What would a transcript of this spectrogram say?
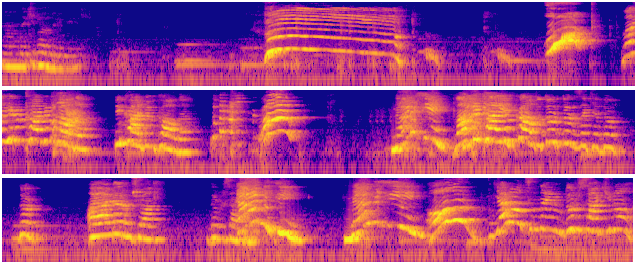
Yanındakini öldüreyim ilk. Oh! Lan yarım kalbim kaldı. Bir kalbim kaldı. Neredesin? Lan bir kalbim kaldı. Dur dur Zeki dur. Dur. Ayarlıyorum şu an. Dur bir saniye. Neredesin? Oğlum yer altındayım. Dur sakin ol.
